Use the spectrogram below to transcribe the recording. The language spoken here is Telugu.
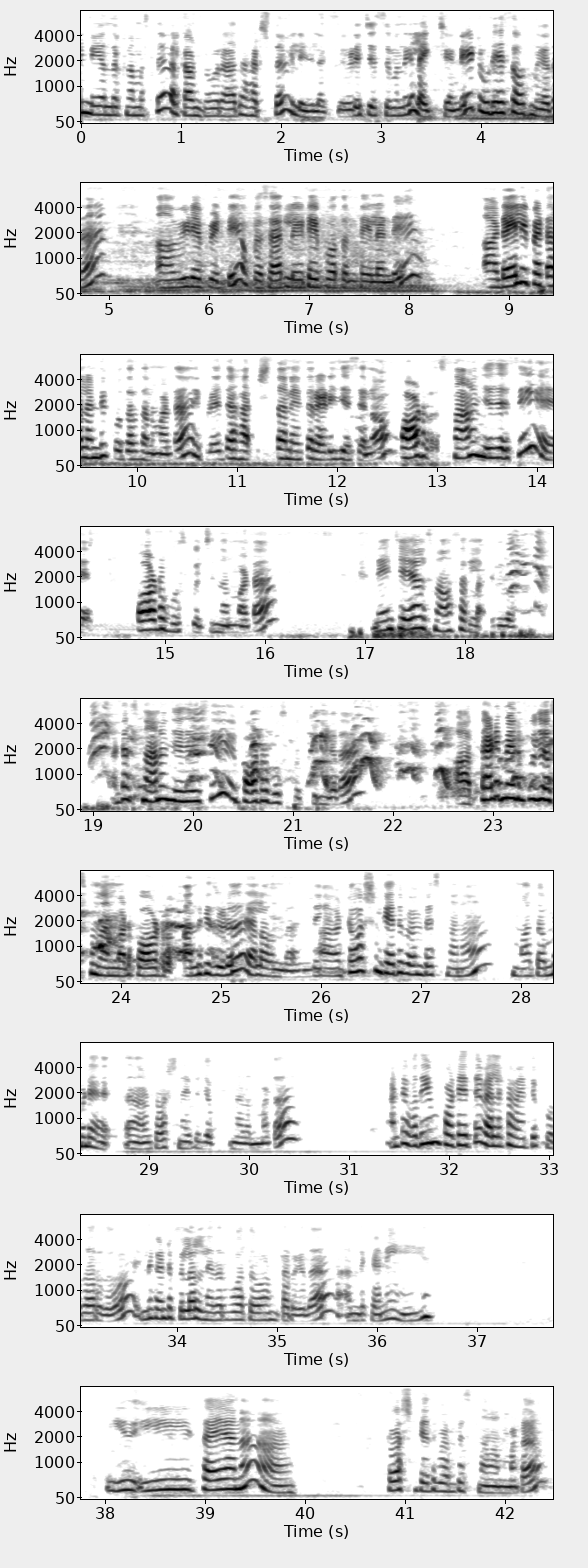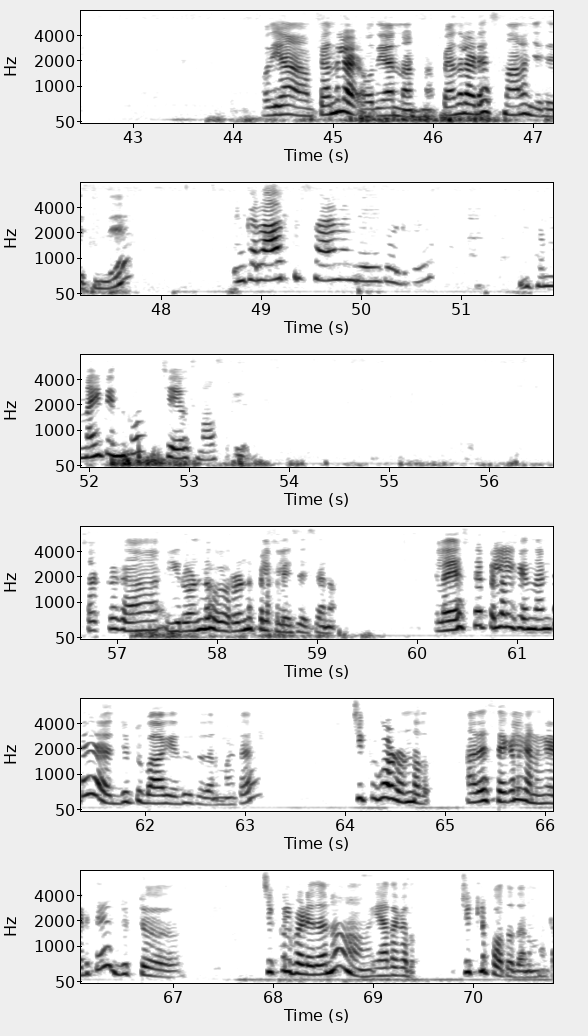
అండి అందరికి నమస్తే. Welcome to Radha Harshita village lux. Video చేసే ముందుగా లైక్ చేయండి. టూ డేస్ అవుతుంది కదా. వీడియో పెట్టి ఒకసారి లేట్ అయిపోతుంటాయిలండి. డైలీ పెట్టాలంటే కుదరదు అనమాట ఇప్పుడైతే హర్షితనైతే రెడీ చేశాను. పౌడర్ స్నానం చేసేసి పౌడర్ పూసుకొచ్చిందనమాట నేను చేయాల్సిన అవసరంలా ఇదిగో. అంటే స్నానం చేసేసి పౌడర్ పూసుకొచ్చింది కదా. తడి మీద పూజ చేసుకుందా అనమాట పౌడర్ అందుకే చూడు ఎలా ఉందా. ట్యూషన్కి అయితే పంపిస్తున్నాను. మా తమ్ముడే ట్యూషన్ అయితే చెప్తున్నాడు అనమాట అంటే ఉదయం పూట అయితే వెళ్ళటం అయితే కుదరదు. ఎందుకంటే పిల్లలు నిద్రపోతూ ఉంటారు కదా. అందుకని ఈ ఈ టయాన ట్యూషన్కి అయితే పంపిస్తున్నాను అనమాట ఉదయం పెందలా ఉదయాన్ని అంటున్నా. పెందలాడే స్నానం చేసేసింది. ఇంకా రాత్రి స్నానం చేయకూడదు. నైట్ ఎందుకో చేయాల్సిన అవసరం లేదు. చక్కగా ఈ రెండు రెండు పిలకలు వేసేసాను. ఇలా వేస్తే పిల్లలకి ఏంటంటే జుట్టు బాగా ఎదుగుతుంది అనమాట చిక్కు కూడా ఉండదు. అదే సెగలు కనగడితే జుట్టు చిక్కులు పడేదాను ఎదగదు. చిట్లు పోతుంది అనమాట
